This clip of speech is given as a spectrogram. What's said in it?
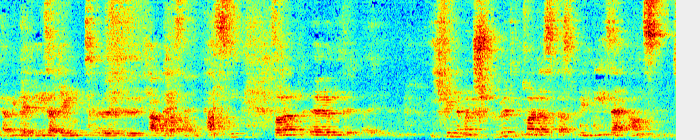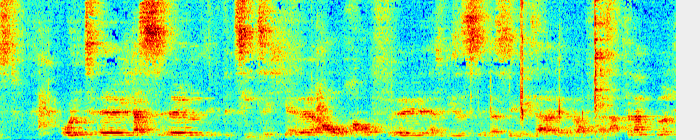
damit der Leser denkt, ich habe was auf dem Kasten, sondern ähm, ich finde, man spürt immer, dass, dass du den Leser ernst nimmst. Und äh, das ähm, bezieht sich äh, auch auf, äh, also dieses, dass dem Leser äh, auf was abverlangt wird,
